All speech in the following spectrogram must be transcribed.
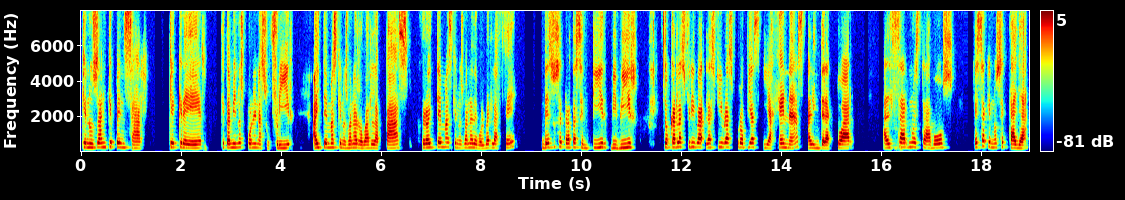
que nos dan que pensar, que creer, que también nos ponen a sufrir. Hay temas que nos van a robar la paz, pero hay temas que nos van a devolver la fe. De eso se trata sentir, vivir, tocar las, las fibras propias y ajenas al interactuar, alzar nuestra voz, esa que no se calla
